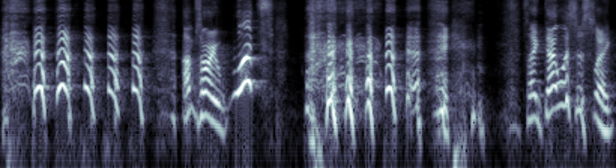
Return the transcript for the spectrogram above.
I'm sorry, what? it's like that was just like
